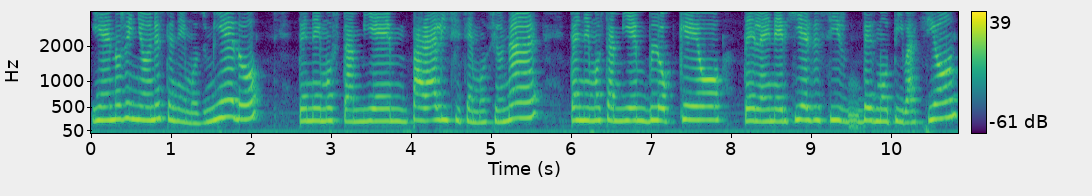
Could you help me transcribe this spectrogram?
Y en los riñones tenemos miedo, tenemos también parálisis emocional, tenemos también bloqueo de la energía, es decir, desmotivación,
